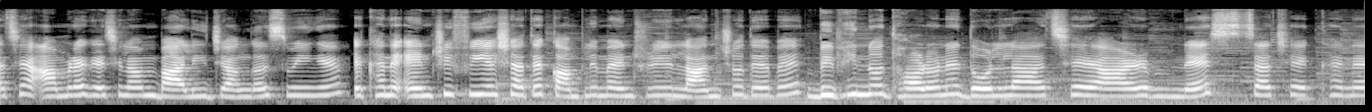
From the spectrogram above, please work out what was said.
আছে। আমরা গেছিলাম বালি জঙ্গল সুইং এ। এখানে এন্ট্রি ফি এর সাথে কমপ্লিমেন্টারি লাঞ্চও দেবে। বিভিন্ন ধরনের দোলনা আছে আর নেস্ট আছে এখানে।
